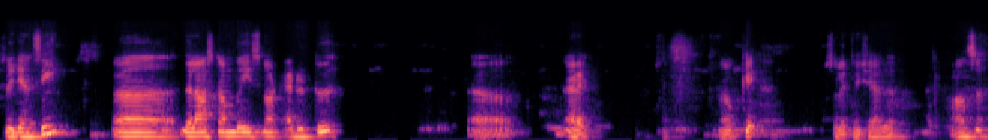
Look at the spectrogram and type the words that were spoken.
So you can see uh, the last number is not added to uh, array. Okay, so let me share the answer.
